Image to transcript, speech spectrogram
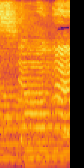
相爱。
